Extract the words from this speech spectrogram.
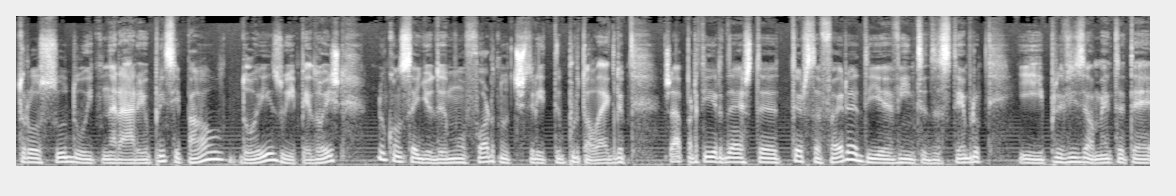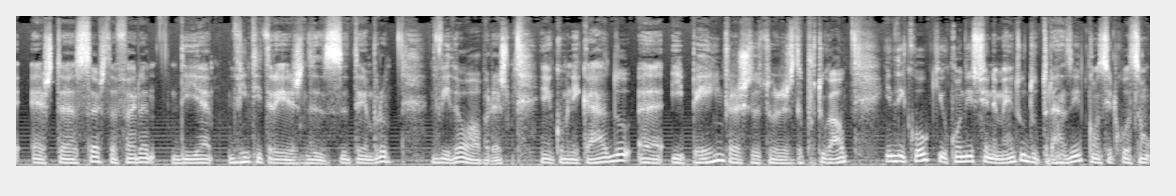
troço do itinerário principal 2, o IP2, no Conselho de Monforte, no distrito de Porto Alegre, já a partir desta terça-feira, dia 20 de setembro, e previsivelmente até esta sexta-feira, dia 23 de setembro, devido a obras. Em comunicado, a IP Infraestruturas de Portugal indicou que o condicionamento do trânsito com circulação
